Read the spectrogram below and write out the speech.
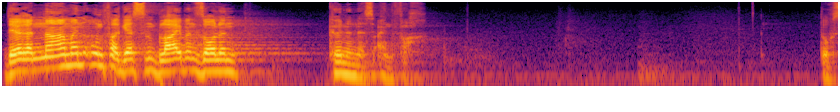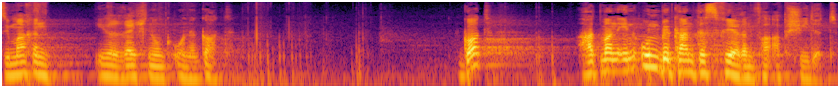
deren Namen unvergessen bleiben sollen, können es einfach. Doch sie machen ihre Rechnung ohne Gott. Gott hat man in unbekannte Sphären verabschiedet.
